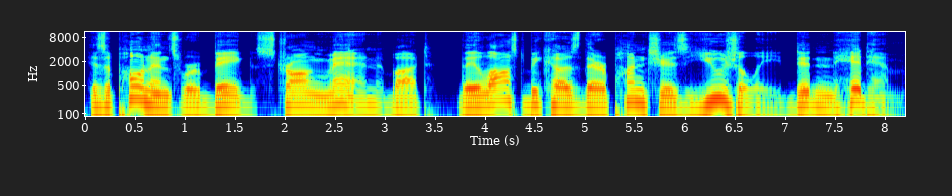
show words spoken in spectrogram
His opponents were big, strong men, but they lost because their punches usually didn't hit him.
